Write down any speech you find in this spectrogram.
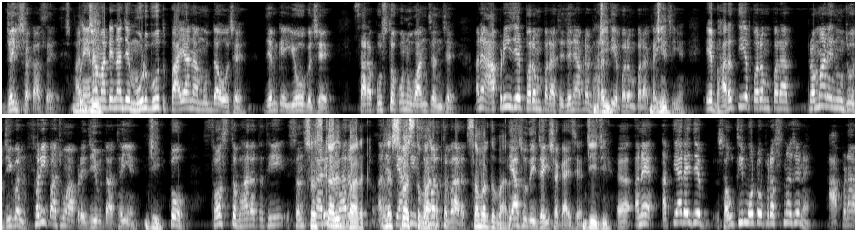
જઈ શકાશે. અને એના માટેના જે મૂળભૂત પાયાના મુદ્દાઓ છે જેમ કે યોગ છે સારા પુસ્તકોનું વાંચન છે અને આપણી જે પરંપરા છે જેને આપણે ભારતીય પરંપરા કહીએ છીએ એ ભારતીય પરંપરા પ્રમાણેનું જો જીવન ફરી પાછું આપણે જીવતા થઈએ તો સ્વસ્થ ભારતથી સંસ્કારિત ભારત અને સ્વસ્થ સમર્થ ભારત. સમર્થ ભારત. ત્યાં સુધી જઈ શકાય છે. જી જી. અને અત્યારે જે સૌથી મોટો પ્રશ્ન છે ને આપણા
